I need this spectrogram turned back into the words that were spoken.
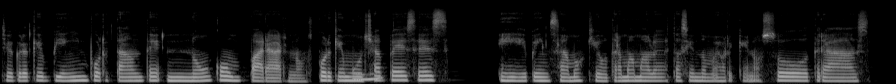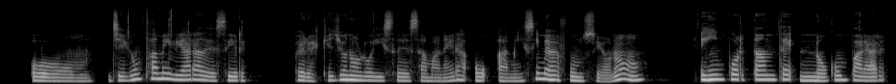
Yo creo que es bien importante no compararnos, porque muchas veces eh, pensamos que otra mamá lo está haciendo mejor que nosotras, o llega un familiar a decir, pero es que yo no lo hice de esa manera, o a mí sí me funcionó. Es importante no comparar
